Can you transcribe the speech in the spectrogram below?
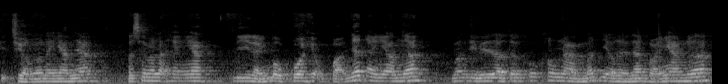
thị trường luôn anh em nhé tôi sẽ mang lại cho anh em, đi đánh bầu cua hiệu quả nhất anh em nhé vâng thì bây giờ tôi cũng không làm mất nhiều thời gian của anh em nữa.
